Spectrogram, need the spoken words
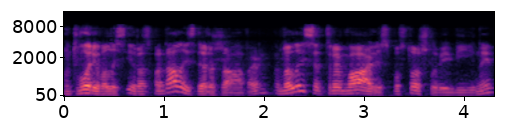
утворювались і розпадались держави, велися тривалі спустошливі війни.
